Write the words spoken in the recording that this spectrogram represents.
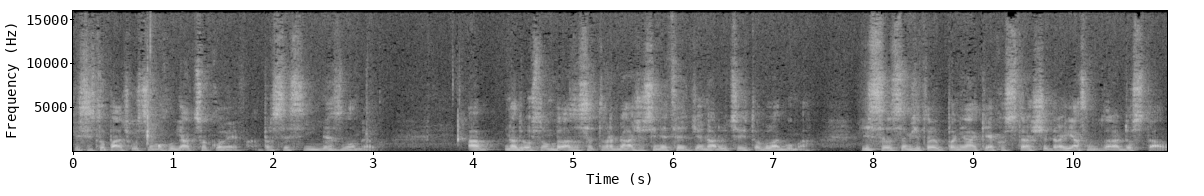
že si s tou páčkou si mohl udělat cokoliv a prostě si ji nezlomil. A na druhou stranu byla zase tvrdá, že si necítil na ruce, že to byla guma. Zjistil jsem, že to je úplně nějaký jako strašně drahý, já jsem to teda dostal.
